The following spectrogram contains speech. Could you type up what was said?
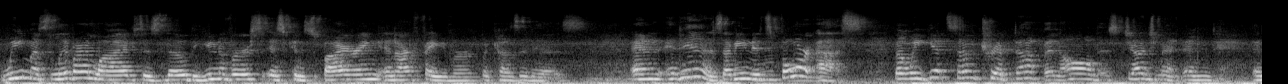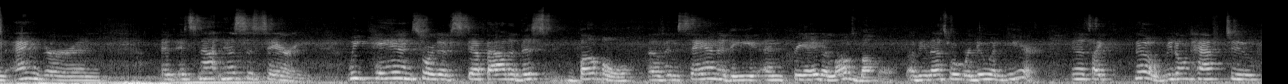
We must live our lives as though the universe is conspiring in our favor because it is. And it is. I mean, it's for us. But we get so tripped up in all this judgment and, and anger, and it, it's not necessary. We can sort of step out of this bubble of insanity and create a love bubble. I mean, that's what we're doing here. And it's like, no, we don't have to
